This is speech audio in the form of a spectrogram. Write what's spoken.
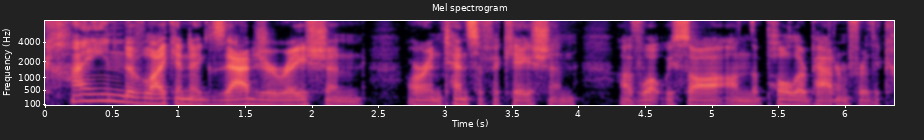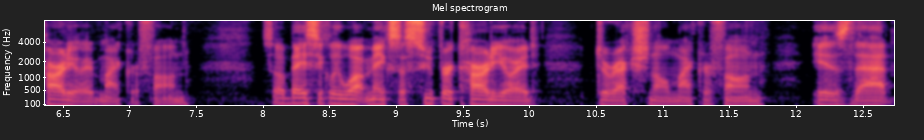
kind of like an exaggeration or intensification of what we saw on the polar pattern for the cardioid microphone. So basically what makes a supercardioid directional microphone is that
